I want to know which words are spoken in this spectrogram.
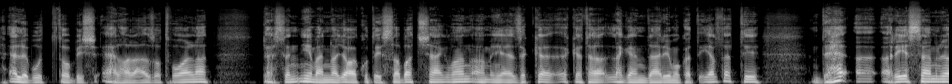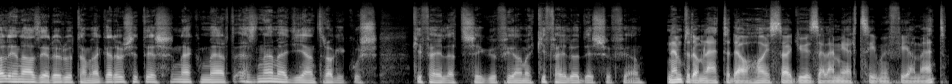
előbb-utóbb is elhalálozott volna. Persze nyilván nagy alkotói szabadság van, ami ezeket a legendáriumokat érteti, de a részemről én azért örültem megerősítésnek, mert ez nem egy ilyen tragikus kifejlettségű film, egy kifejlődésű film. Nem tudom, láttad-e a Hajsza a győzelemért című filmet?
